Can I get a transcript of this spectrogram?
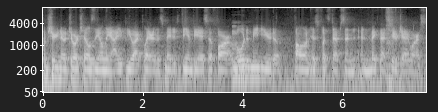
I'm sure you know George Hill's the only IUPUI player that's made it to the NBA so far. Mm-hmm. What would it mean to you to follow in his footsteps and, and make that two Jaguars?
